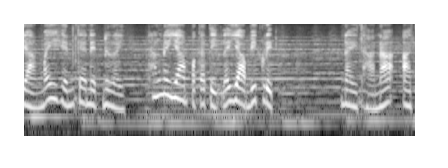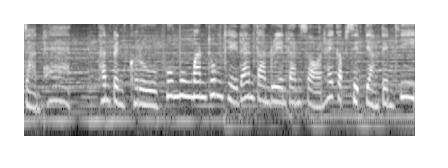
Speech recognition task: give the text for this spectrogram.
อย่างไม่เห็นแก่เหน็ดเหนื่อย ทั้งในยามปกติและยามวิกฤต ในฐานะอาจารย์แพทย์ ท่านเป็นครูผู้มุ่งมั่นทุ่มเทด้านการเรียนการสอนให้กับสิทธิ์อย่างเต็มที่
